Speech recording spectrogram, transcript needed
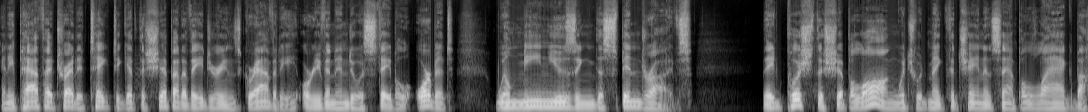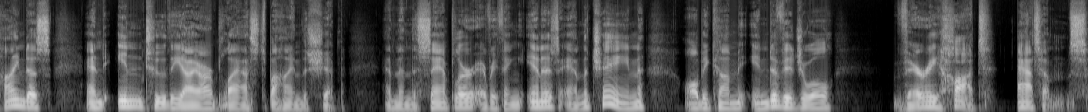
Any path I try to take to get the ship out of Adrian's gravity, or even into a stable orbit, will mean using the spin drives. They'd push the ship along, which would make the chain and sample lag behind us and into the IR blast behind the ship. And then the sampler, everything in it, and the chain all become individual, very hot atoms.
